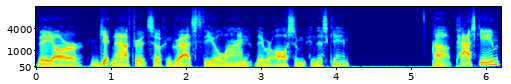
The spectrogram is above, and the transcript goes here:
they are getting after it. So congrats to the O line. They were awesome in this game. Uh, pass game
